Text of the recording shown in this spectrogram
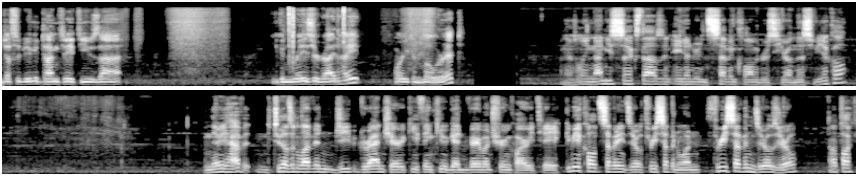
Definitely be a good time today to use that. You can raise your ride height, or you can lower it. And there's only 96,807 kilometers here on this vehicle. And there you have it. 2011 Jeep Grand Cherokee. Thank you again very much for your inquiry today. Give me a call at 780 371 3700 and I'll talk to you.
